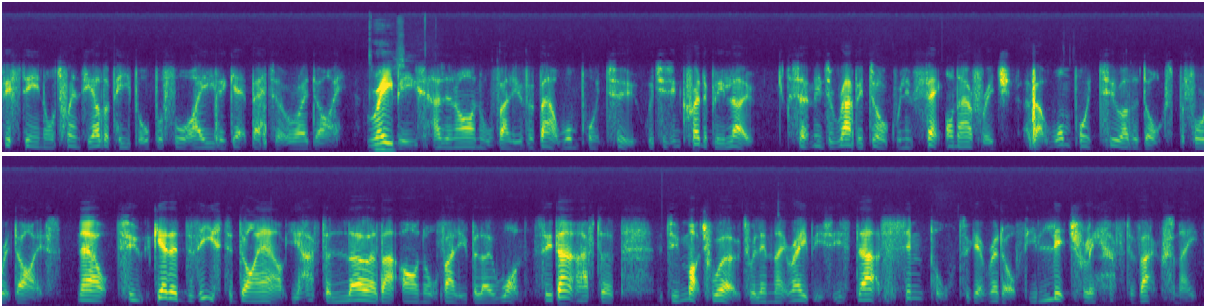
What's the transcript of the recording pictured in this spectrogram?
15 or 20 other people before I either get better or I die. Mm. Rabies has an naught value of about 1.2, which is incredibly low. So it means a rabid dog will infect, on average, about 1.2 other dogs before it dies. Now, to get a disease to die out, you have to lower that R naught value below 1. So you don't have to do much work to eliminate rabies. It's that simple to get rid of. You literally have to vaccinate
